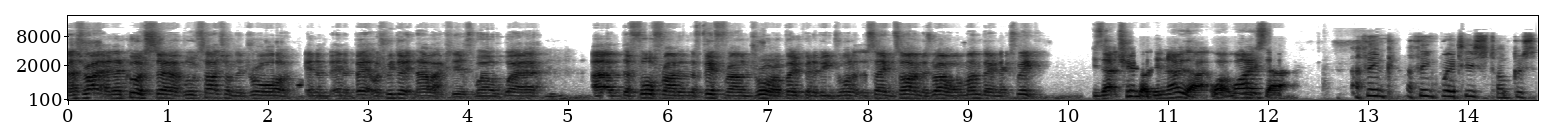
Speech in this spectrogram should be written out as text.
That's right, and of course uh, we'll touch on the draw in a, in a bit, which we do it now actually as well, where um, the fourth round and the fifth round draw are both going to be drawn at the same time as well on Monday next week. Is that true? I didn't know that. What? Why is that? I think I think where it is, Tom, because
